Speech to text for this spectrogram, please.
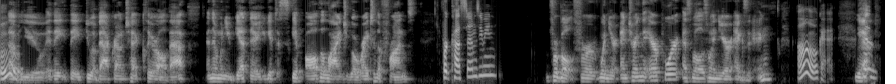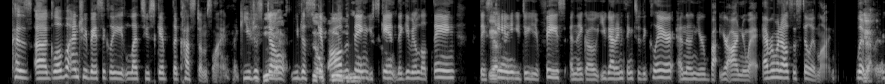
Ooh. of you, and they they do a background check, clear all that, and then when you get there, you get to skip all the lines. You go right to the front For customs, you mean? For both for when you're entering the airport as well as when you're exiting. Oh, okay. Yeah. Because uh, global entry basically lets you skip the customs line. Like you just don't, you just So skip all the thing. You scan, they give you a little thing. They scan it. You do your face, and they go, "You got anything to declare?" And then you're you're on your way. Everyone else is still in line, literally.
